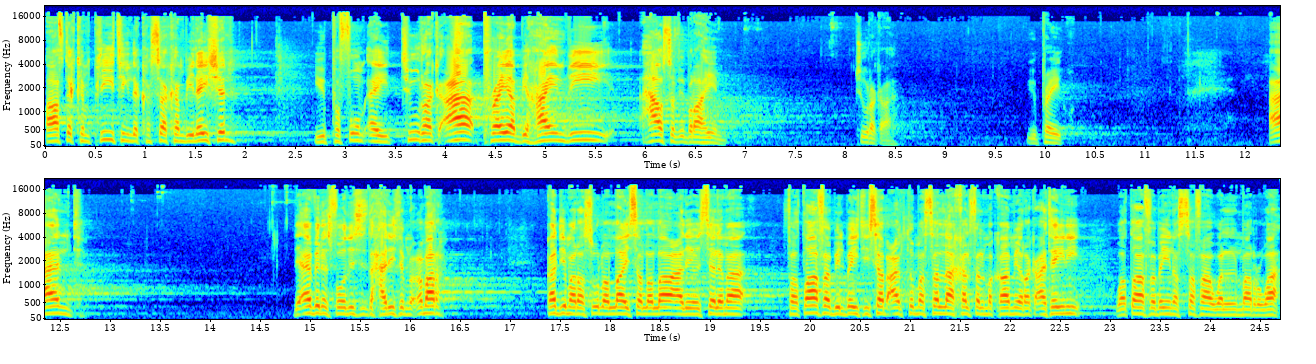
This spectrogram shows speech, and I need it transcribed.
after completing the circumambulation, you perform a two rak'ah prayer behind the house of Ibrahim. Two rak'ah. You pray. And the evidence for this is the hadith of Umar. قدم رسول الله صلى الله عليه وسلم فطاف بالبيت سبعا ثم صلى خلف المقام ركعتين وطاف بين الصفا والمروة.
